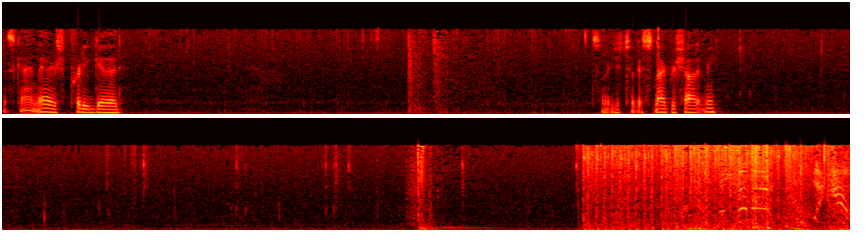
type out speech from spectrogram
This guy in there is pretty good. He just took a sniper shot at me. Take cover! Ow!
